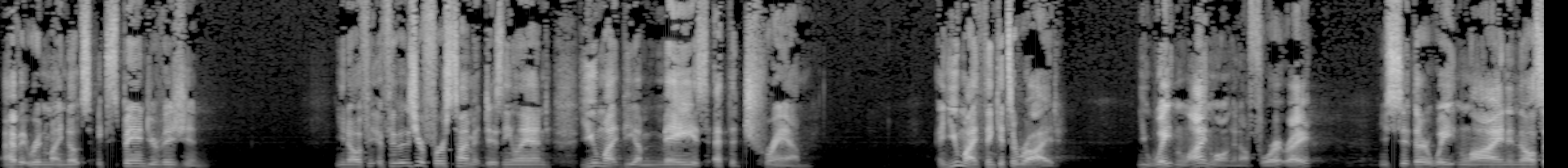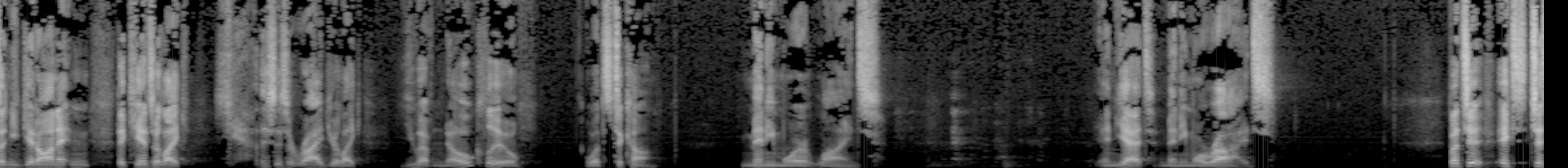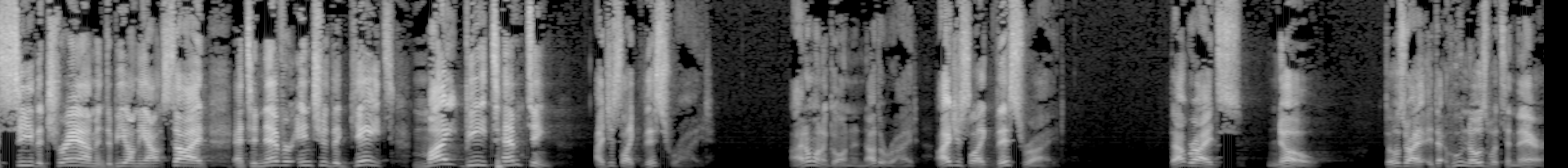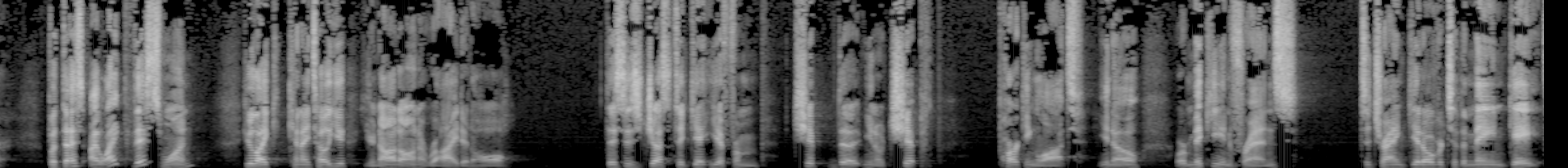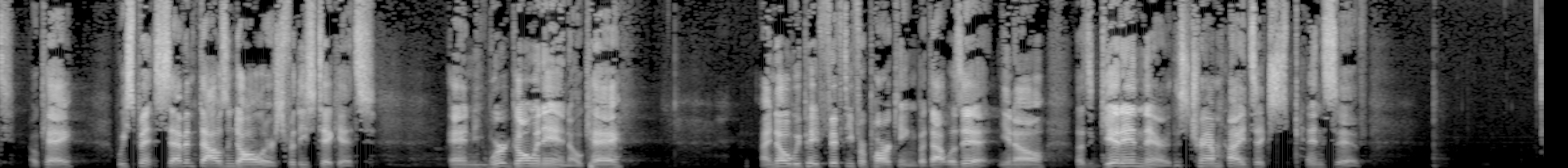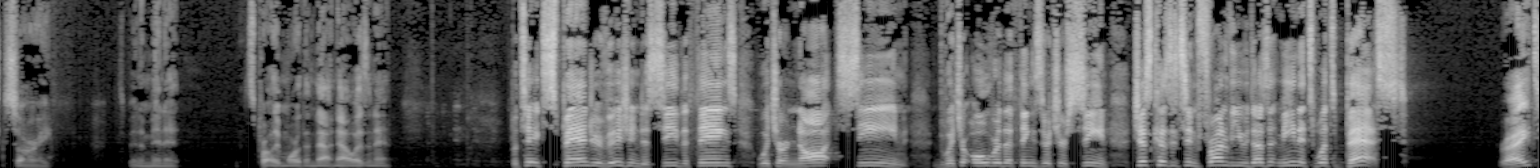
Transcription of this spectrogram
I have it written in my notes expand your vision. You know if, if it was your first time at disneyland you might be amazed at the tram. And you might think it's a ride. You wait in line long enough for it, right? You sit there, wait in line, and all of a sudden you get on it, and the kids are like, Yeah, this is a ride. You're like, You have no clue what's to come. Many more lines. And yet, many more rides. But to, to see the tram and to be on the outside and to never enter the gates might be tempting. I just like this ride. I don't want to go on another ride. I just like this ride. That ride's no. Those ride, who knows what's in there? But this, I like this one. You're like, can I tell you, you're not on a ride at all. This is just to get you from chip the you know chip parking lot, you know, or Mickey and Friends to try and get over to the main gate. Okay, we spent seven thousand dollars for these tickets, and we're going in. Okay. I know we paid 50 for parking, but that was it, you know. Let's get in there. This tram ride's expensive. Sorry. It's been a minute. It's probably more than that now, isn't it? But to expand your vision to see the things which are not seen, which are over the things which are seen. Just because it's in front of you doesn't mean it's what's best, right?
